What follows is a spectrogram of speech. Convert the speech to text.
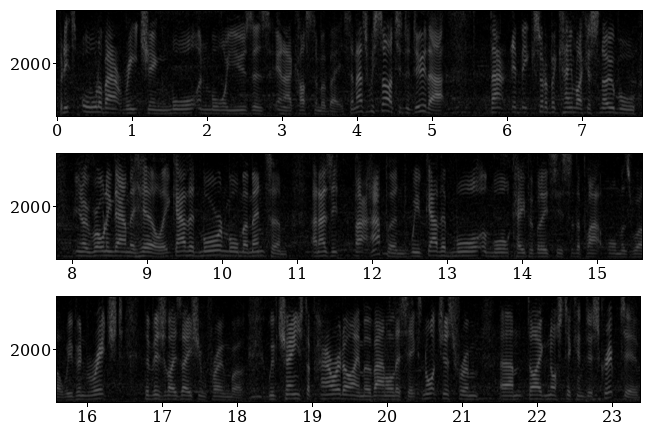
but it's all about reaching more and more users in our customer base. And as we started to do that, that it sort of became like a snowball, you know, rolling down the hill. It gathered more and more momentum, and as it, that happened, we've gathered more and more capabilities to the platform as well. We've enriched the visualization framework. We've changed the paradigm of analytics, not just from um, diagnostic and descriptive,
